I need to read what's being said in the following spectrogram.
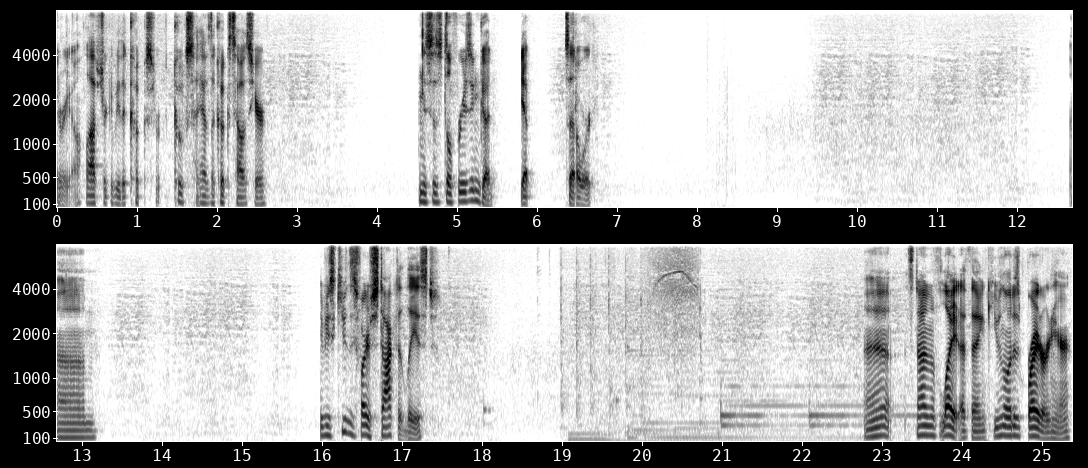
There we go. Lobster could be the cook's. Cooks have the cook's house here. This is still freezing. Good. Yep. So that'll work. Um, maybe just keep these fires stocked at least. Uh, it's not enough light, I think, even though it is brighter in here.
